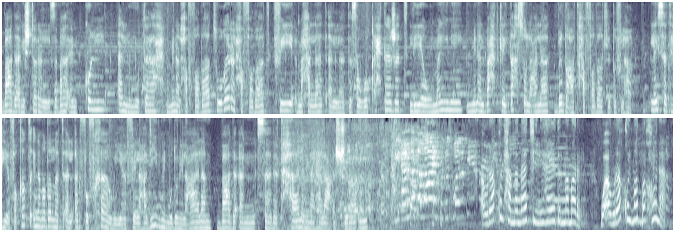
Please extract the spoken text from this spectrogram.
بعد أن اشترى الزبائن كل المتاح من الحفاضات وغير الحفاضات في محلات التسوق. احتاجت ليومين من البحث كي تحصل على بضعة حفاضات لطفلها. ليست هي فقط إنما ظلت الارفف خاويه في العديد من مدن العالم بعد أن سادت حالة من الهلع الشرائي. أوراق الحمامات في نهاية الممر وأوراق المطبخ هنا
